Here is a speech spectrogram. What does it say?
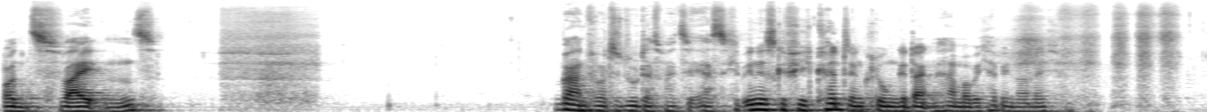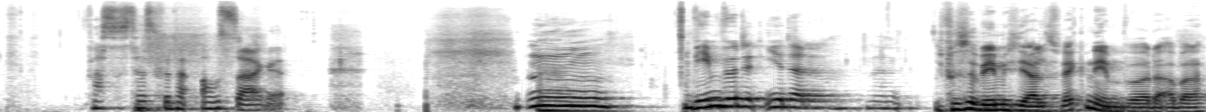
Und zweitens, beantworte du das mal zuerst. Ich habe irgendwie das Gefühl, ich könnte einen klugen Gedanken haben, aber ich habe ihn noch nicht. Was ist das für eine Aussage? Ähm. Wem würdet ihr denn. Ich wüsste, wem ich die alles wegnehmen würde, aber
